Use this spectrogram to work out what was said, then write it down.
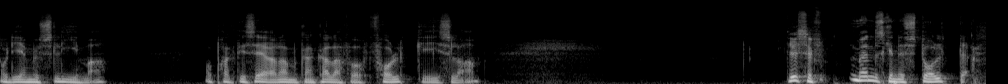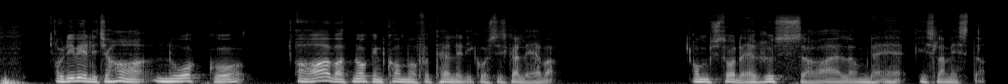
Og de er muslimer og praktiserer det vi kan kalle for folkeislam. Disse menneskene er stolte, og de vil ikke ha noe av at noen kommer og forteller dem hvordan de skal leve. Om så det er russere eller om det er islamister.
